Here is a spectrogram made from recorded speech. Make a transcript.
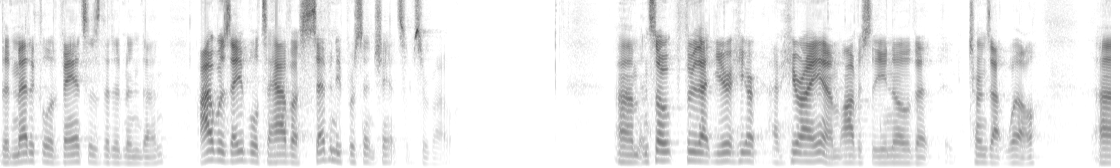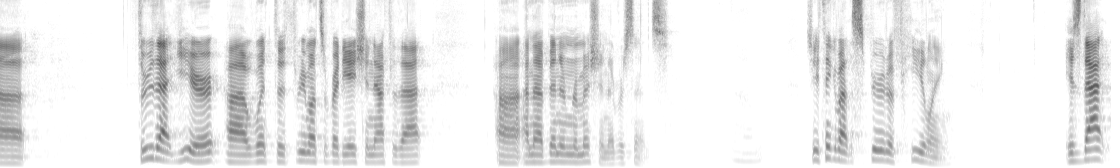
the medical advances that had been done, I was able to have a 70% chance of survival. Um, and so through that year, here, here I am. Obviously, you know that it turns out well. Uh, through that year, I uh, went through three months of radiation after that, uh, and I've been in remission ever since. Um, so you think about the spirit of healing. Is that,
